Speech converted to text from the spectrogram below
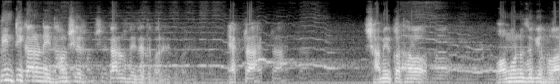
তিনটি কারণে ধ্বংসের কারণ হয়ে যেতে পারে। একটা, স্বামীর কথা অমনোযোগী হওয়া,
